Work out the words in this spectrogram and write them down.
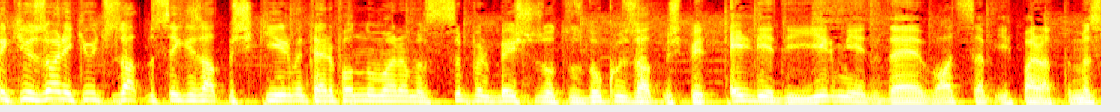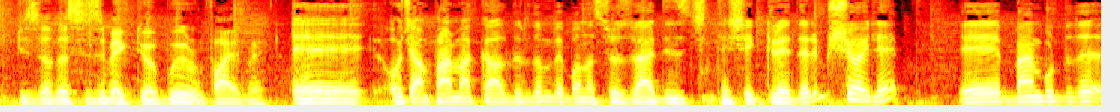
0212 368 62 20 telefon numaramız 0539 61 57 27 de WhatsApp ihbar hattımız pizzada sizi bekliyor. Buyurun Fahir Bey. Ee, hocam parmak kaldırdım ve bana söz verdiğiniz için teşekkür ederim. Şöyle e, ben burada da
